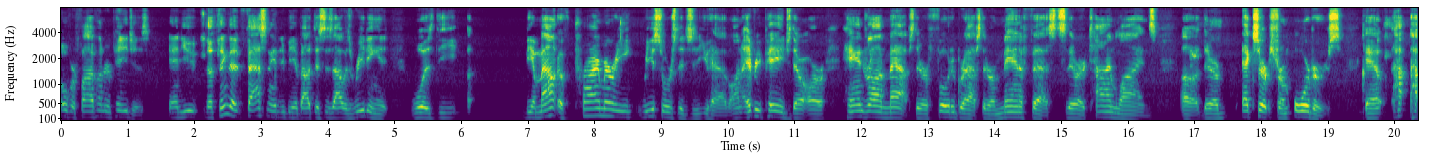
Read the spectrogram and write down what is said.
over 500 pages. And you the thing that fascinated me about this as I was reading it was the uh, the amount of primary resources that you have. On every page, there are hand drawn maps, there are photographs, there are manifests, there are timelines, uh, there are excerpts from orders. Uh, how, how,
